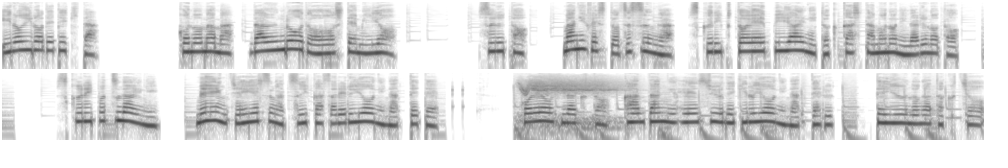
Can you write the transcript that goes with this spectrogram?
いろいろ出てきた。このままダウンロードを押してみよう。すると、マニフェスト図数がスクリプト API に特化したものになるのと、スクリプツ内にメイン JS が追加されるようになってて、これを開くと簡単に編集できるようになってるっていうのが特徴。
